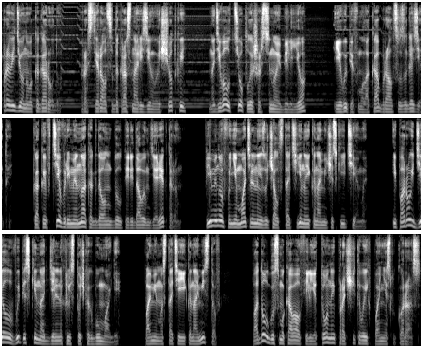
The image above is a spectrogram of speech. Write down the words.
проведенного к огороду, растирался до красна резиновой щеткой, надевал теплое шерстяное белье и, выпив молока, брался за газеты. Как и в те времена, когда он был передовым директором, Пименов внимательно изучал статьи на экономические темы и порой делал выписки на отдельных листочках бумаги. Помимо статей экономистов, подолгу смаковал фильетоны, прочитывая их по несколько раз.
